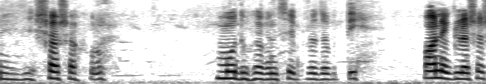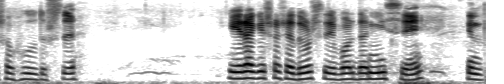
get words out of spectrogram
এই যে শশা ফুল। মধু খাবেন সে প্রজাপতি। অনেকগুলো শশা ফুল ধরছে। এর আগে শশা ধরছে বর্দা নিচে কিন্তু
